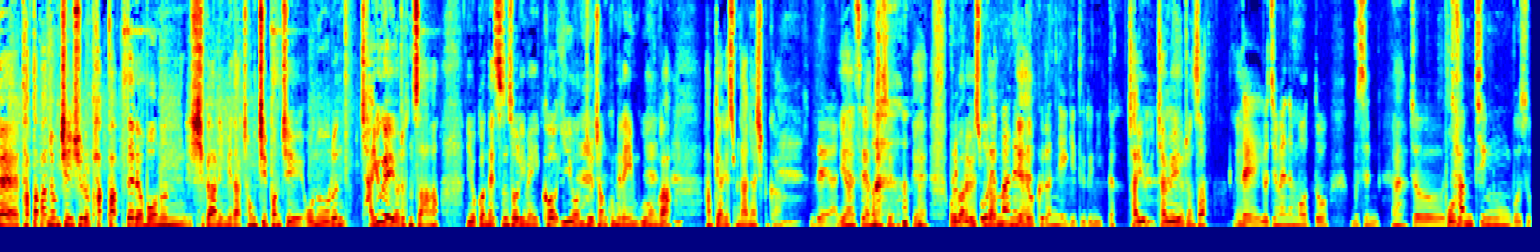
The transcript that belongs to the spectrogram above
네, 답답한 정치 이슈를 팍팍 때려보는 시간입니다. 정치펀치. 오늘은 자유의 여전사, 여권 내 쓴소리 메이커 이언주 전 국민의힘 의원과 함께 하겠습니다. 안녕하십니까. 네, 안녕하세요. 예, 안녕하세요. 예, 오랜만에 네, 뵙습니다. 오랜만에 예. 또 그런 얘기 들으니까. 자유, 자유의 여전사? 예. 네, 요즘에는 뭐 또 무슨 예. 저 보수- 참칭 보수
